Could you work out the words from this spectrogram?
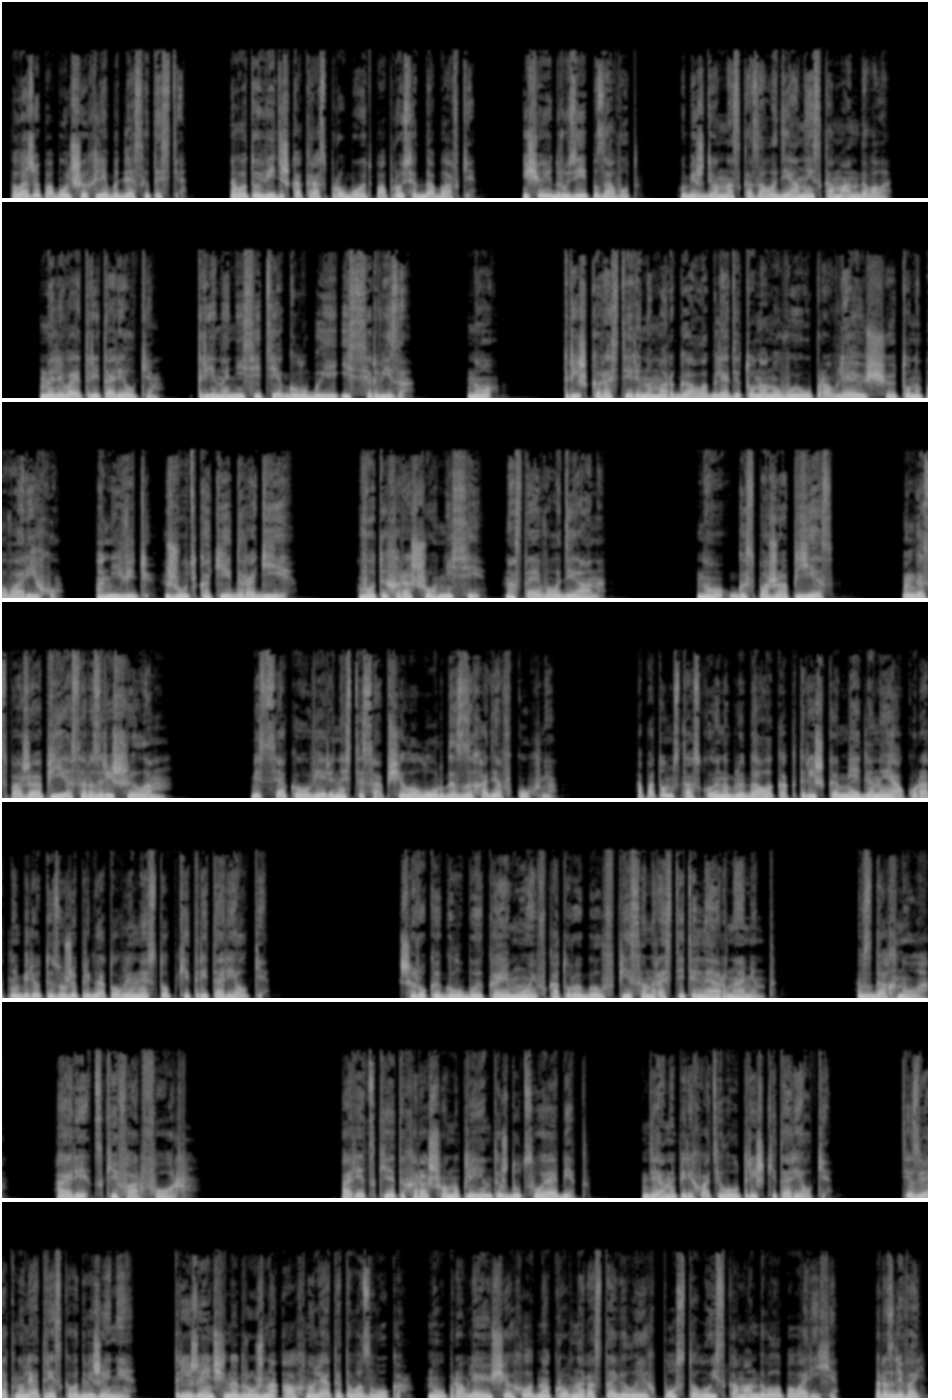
Положи побольше хлеба для сытости. Вот увидишь, как распробуют, попросят добавки. Еще и друзей позовут. убежденно сказала Диана и скомандовала. «Наливай три тарелки. Трина, неси те, голубые, из сервиза». Но Тришка растерянно моргала, глядя то на новую управляющую, то на повариху. «Они ведь жуть какие дорогие». «Вот и хорошо, неси», — настаивала Диана. «Но госпожа Пьес...» «Госпожа Пьес разрешила». Без всякой уверенности сообщила Лурдес, заходя в кухню. А потом с тоской наблюдала, как Тришка медленно и аккуратно берет из уже приготовленной стопки три тарелки. Широкой голубой каймой, в которую был вписан растительный орнамент. Вздохнула. Орецкий фарфор. Орецкий — это хорошо, но клиенты ждут свой обед. Диана перехватила у Тришки тарелки. Те звякнули от резкого движения. Три женщины дружно ахнули от этого звука, но управляющая хладнокровно расставила их по столу и скомандовала поварихе. Разливай».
